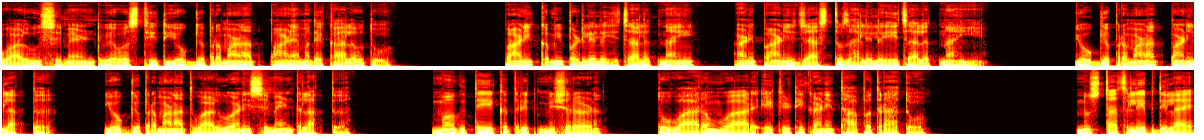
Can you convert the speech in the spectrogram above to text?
वाळू सिमेंट व्यवस्थित योग्य प्रमाणात पाण्यामध्ये कालवतो. पाणी कमी पडलेलंही चालत नाही आणि पाणी जास्त झालेलंही चालत नाही. योग्य प्रमाणात पाणी लागतं. योग्य प्रमाणात वाळू आणि सिमेंट लागतं. मग ते एकत्रित मिश्रण तो वारंवार एके ठिकाणी थापत राहतो. नुसताच लेप दिलाय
